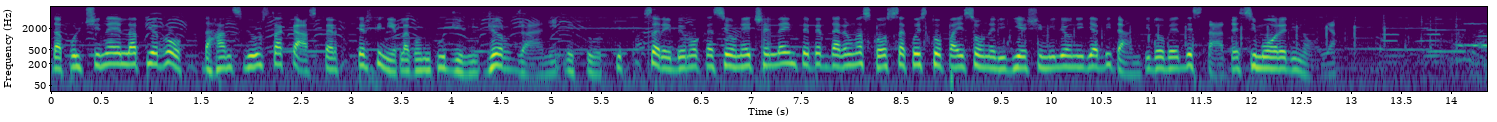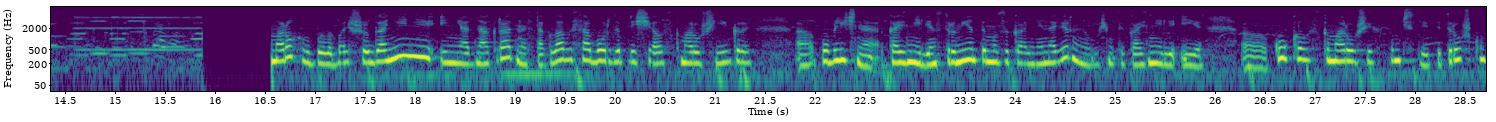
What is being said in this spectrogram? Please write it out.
da Pulcinella a Pierrot, da Hans Wurst a Kasper, per finirla con i cugini georgiani e turchi. Sarebbe un'occasione eccellente per dare una scossa a questo paesone di 10 milioni di abitanti dove d'estate si muore di noia. Скоморохов было большое гонение, и неоднократно Стоглавый собор запрещал скоморожьи игры, э, Публично казнили инструменты музыкальные, наверное, в общем-то, казнили и э, кукол скоморожьих, в том числе и Петрушку.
